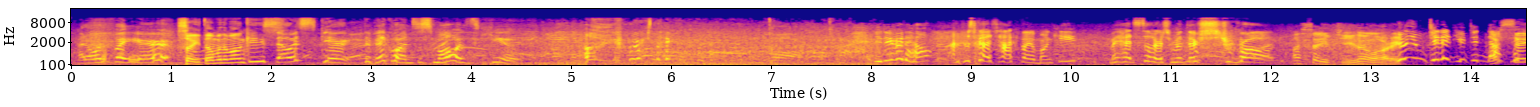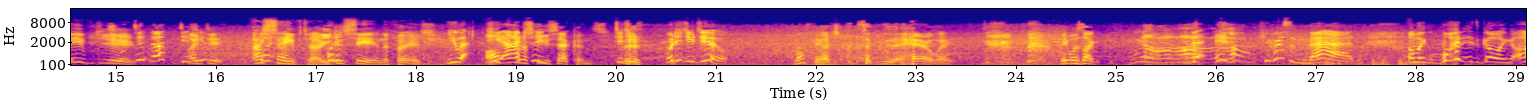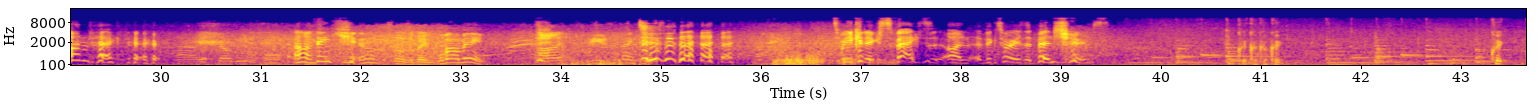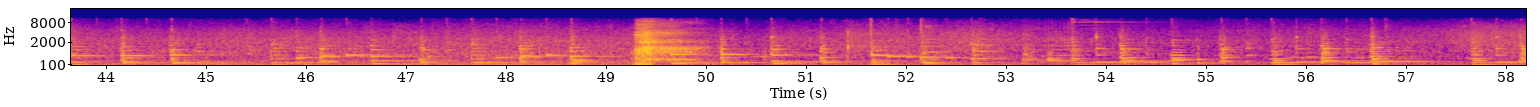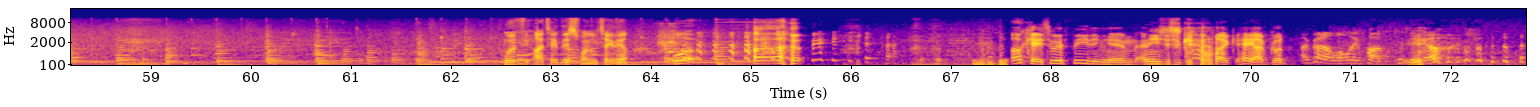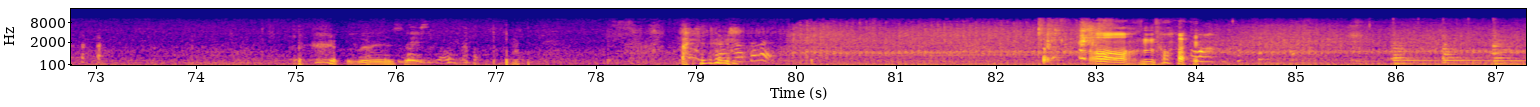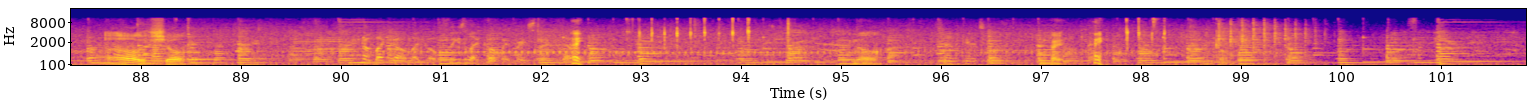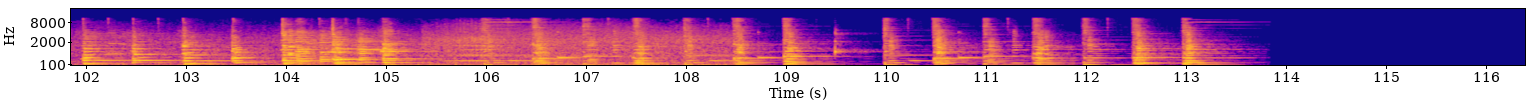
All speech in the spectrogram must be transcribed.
I don't want to fight here. so you done with the monkeys? That was scary. The big one's, the small one's cute. Oh, of course. You didn't even help. I just got attacked by a monkey. My head still hurts from it. They're strong. I saved you. Don't worry. No, you didn't. You did nothing. I saved you. You did not. Did I you? did. I What- saved her. You what can did- see it in the footage. You. After He a few seconds. Did you? What did you do? Nothing. I just took the hair away. It was like. That- he was mad. I'm like, what is going on back there? It's so beautiful. Oh, thank you. That was a big. What about me? Uh, it's beautiful. Thank you. It's what you can expect on Victoria's Adventures. quick, quick, quick, quick. Quick. Well, if I take this one, you take the other. What? Uh, okay, so we're feeding him, and he's just going like, "Hey, I've got I've got a lollipop tomato. oh no. Oh sure. No, let go, let go. Please let go of my bracelet. No. Hey. No.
